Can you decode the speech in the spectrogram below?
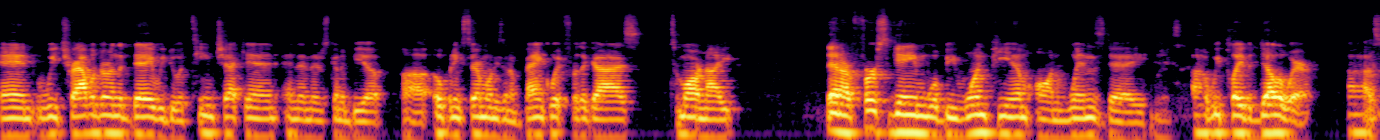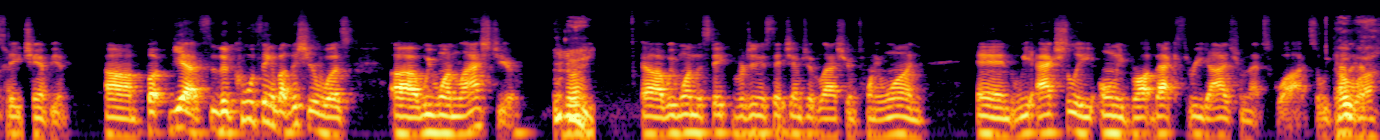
and we travel during the day. We do a team check in, and then there's going to be a uh, opening ceremonies and a banquet for the guys tomorrow night. Then our first game will be 1 p.m. on Wednesday. Uh, we play the Delaware uh, okay. state champion. Um, but yeah, so the cool thing about this year was uh, we won last year. Right. Uh, we won the state Virginia State Championship last year in 21, and we actually only brought back three guys from that squad. So we kind of oh, wow.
